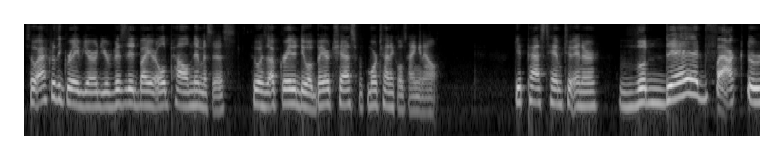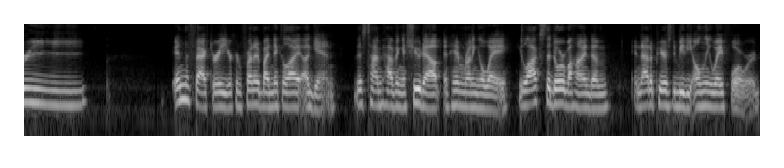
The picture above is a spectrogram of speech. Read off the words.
So after the graveyard, you're visited by your old pal Nemesis, who has upgraded to a bare chest with more tentacles hanging out. Get past him to enter the Dead Factory. In the factory, you're confronted by Nicholai again, this time having a shootout and him running away. He locks the door behind him, and that appears to be the only way forward,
